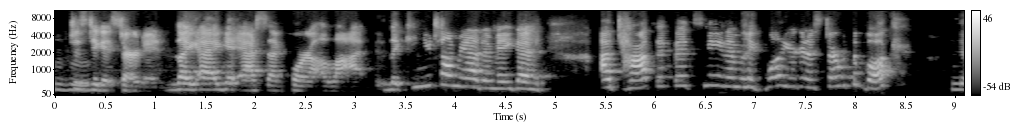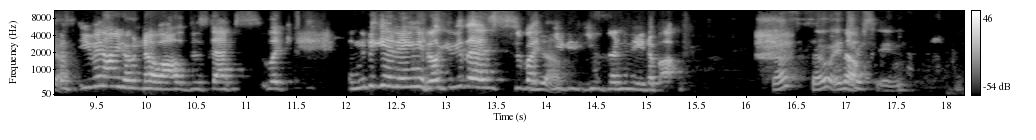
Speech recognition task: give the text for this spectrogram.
mm-hmm. just to get started. Like I get asked that Cora a lot. Like, can you tell me how to make a a top that fits me? And I'm like, well, you're gonna start with the book. Yeah. Even I don't know all of the steps. Like in the beginning, it'll give you this, but yeah. you, you're gonna need a book. That's so interesting. So,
